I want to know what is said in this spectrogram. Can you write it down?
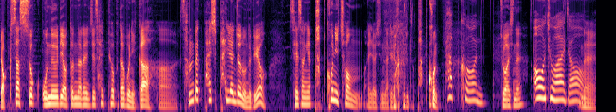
역사 속 오늘이 어떤 날인지 살펴보다 보니까 아, 388년 전 오늘이요. 세상에 팝콘이 처음 알려진 날이라고 합니다. 팝콘. 팝콘 좋아하시나요? 어 좋아하죠 네.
